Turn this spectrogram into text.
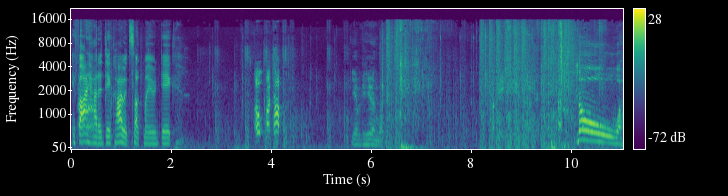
If I had a dick, I would suck my own dick. Oh, on top. Yeah, we could hear him. Okay, yeah, I. No!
